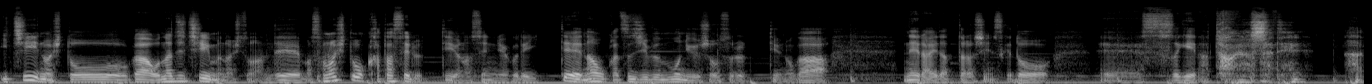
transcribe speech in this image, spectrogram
1位の人が同じチームの人なんで、まあ、その人を勝たせるっていうような戦略でいってなおかつ自分も入賞するっていうのが狙いだったらしいんですけど、えー、すげえなと思いましたね。はい。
